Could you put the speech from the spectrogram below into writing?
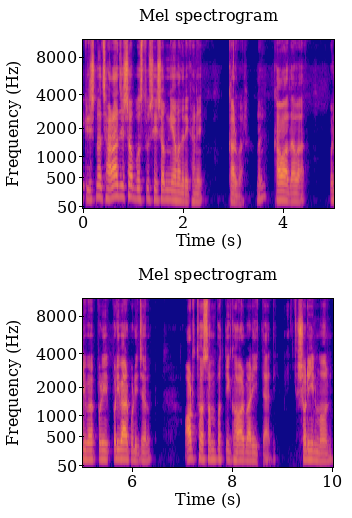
কৃষ্ণ ছাড়া যেসব বস্তু সেসব নিয়ে আমাদের এখানে কারবার মানে খাওয়া দাওয়া, পরিবার, পরি- পরিবার, পরিজন, অর্থ, সম্পত্তি, ঘর, বাড়ি ইত্যাদি, শরীর, মন,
